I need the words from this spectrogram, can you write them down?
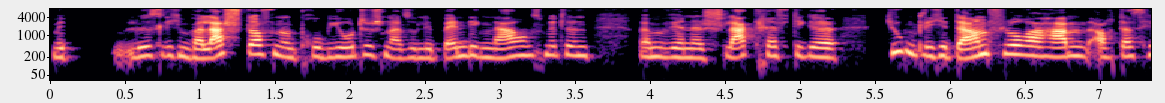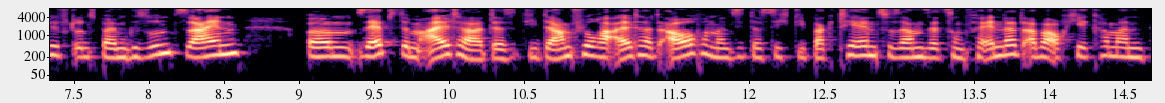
mit löslichen Ballaststoffen und probiotischen, also lebendigen Nahrungsmitteln. Wenn wir eine schlagkräftige jugendliche Darmflora haben, auch das hilft uns beim Gesundsein ähm, selbst im Alter, das, die Darmflora altert auch und man sieht, dass sich die Bakterienzusammensetzung verändert, aber auch hier kann man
